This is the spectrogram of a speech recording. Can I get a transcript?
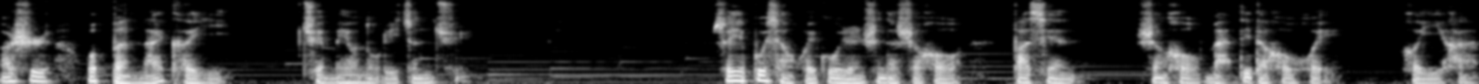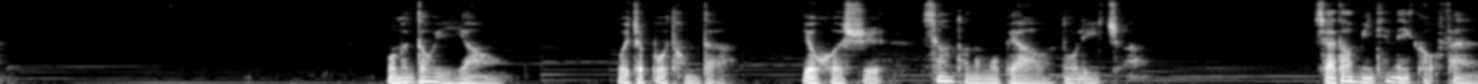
而是我本来可以，却没有努力争取。谁也不想回顾人生的时候，发现身后满地的后悔和遗憾。我们都一样，为着不同的，又或是相同的目标努力着。小到明天的一口饭，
